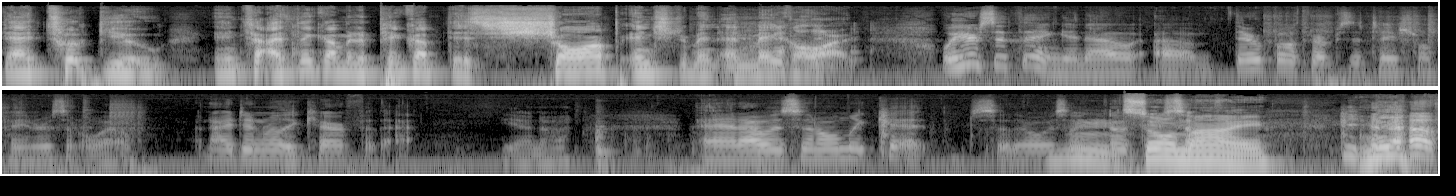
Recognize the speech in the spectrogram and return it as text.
that took you into. I think I'm going to pick up this sharp instrument and make art. Well, here's the thing, you know, um, they were both representational painters in oil, and I didn't really care for that, you know. And I was an only kid, so they're always like, Mm, go so do am something. I. you know,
